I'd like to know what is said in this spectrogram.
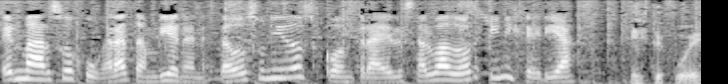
En marzo jugará también en Estados Unidos contra El Salvador y Nigeria. Este fue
